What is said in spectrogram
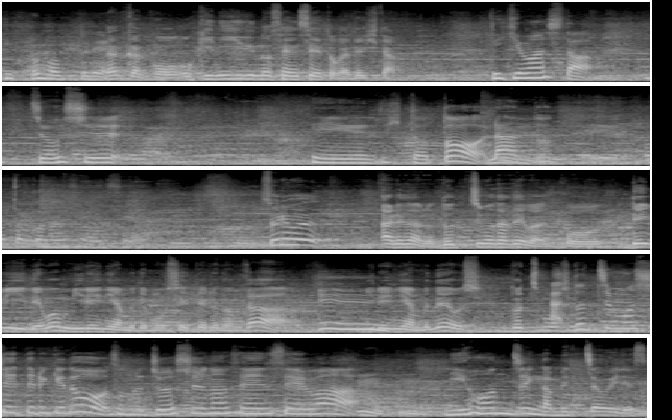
ヒップホップで。なんかこうお気に入りの先生とかできた？できました。助手っていう人とランドっていう男の先それはあれなの？どっちも例えばこうデビーでもミレニアムでも教えてるのか、うん。うんミレニアムでどっちもどっちも教えてるけどその助手の先生はうん日本人がめっちゃ多いです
